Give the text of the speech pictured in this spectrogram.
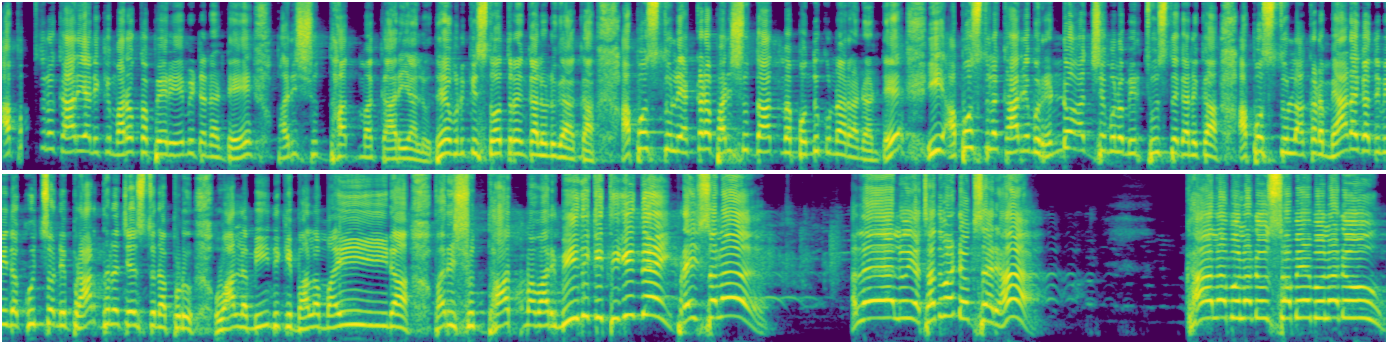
అపస్తుల కార్యానికి మరొక పేరు ఏమిటనంటే పరిశుద్ధాత్మ కార్యాలు. దేవునికి స్తోత్రం కలునుగాక. అపస్తులు ఎక్కడ పరిశుద్ధాత్మ పొందుకున్నారనంటే ఈ అపస్తుల కార్యము రెండో అధ్యాయములో మీరు చూస్తే గనుక అపస్తులు అక్కడ మేడగది మీద కూర్చొని ప్రార్థన చేస్తున్నప్పుడు వాళ్ళ మీదికి బలమైన పరిశుద్ధాత్మ వారి మీదికి దిగింది. ప్రైసలో అలేలుయ చదవండి ఒకసారి. ఆ. కాలములను సమయములను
